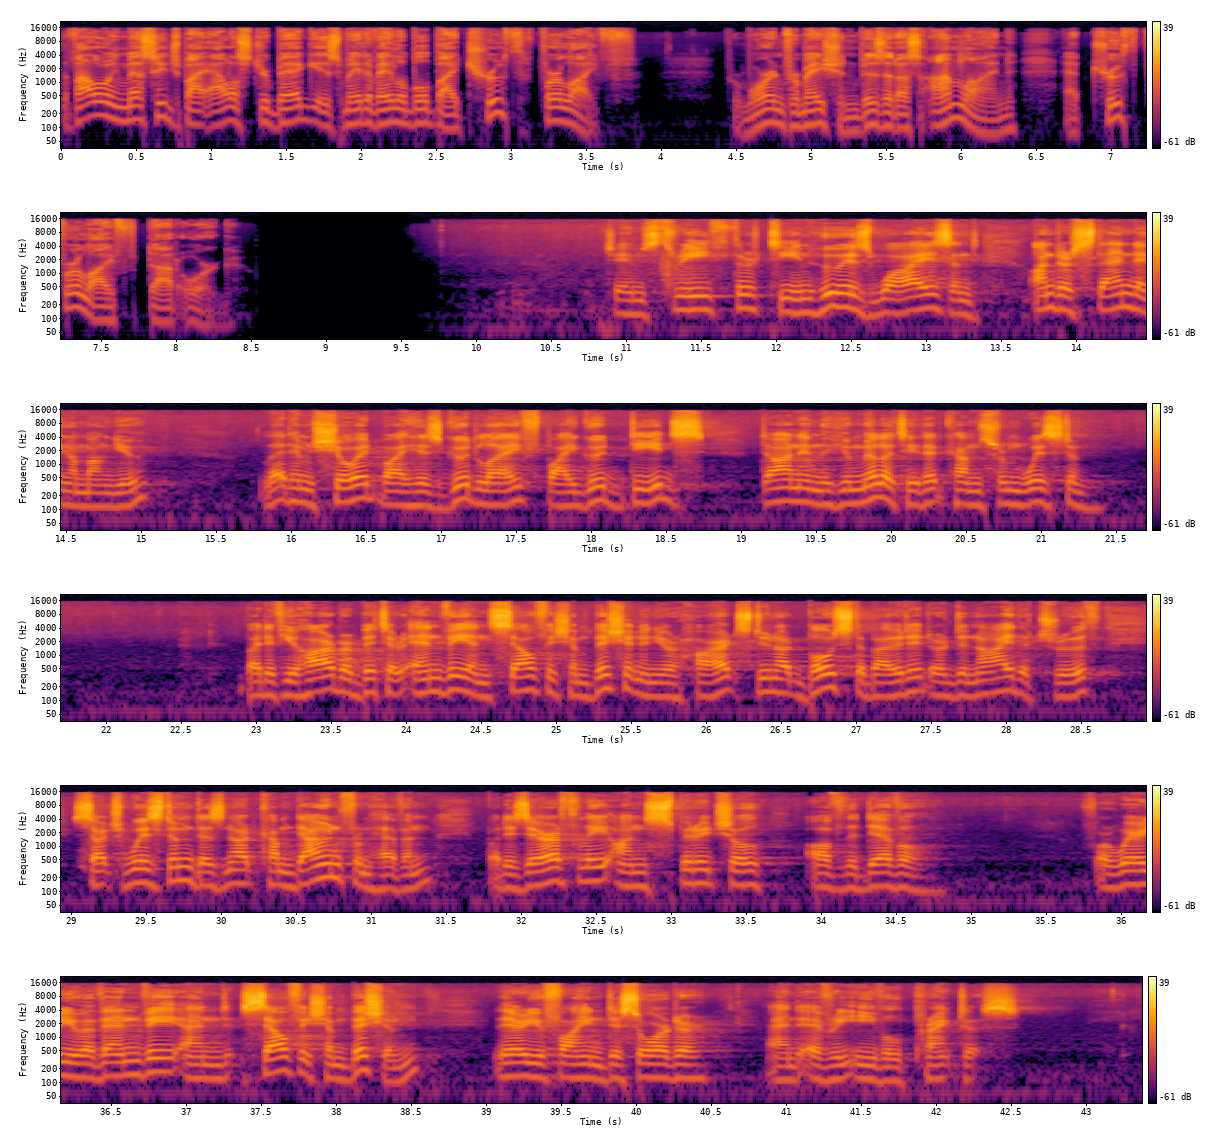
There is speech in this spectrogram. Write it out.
The following message by Alistair Begg is made available by Truth for Life. For more information, visit us online at truthforlife.org. James 3:13 Who is wise and understanding among you? Let him show it by his good life, by good deeds done in the humility that comes from wisdom. But if you harbor bitter envy and selfish ambition in your hearts, do not boast about it or deny the truth. Such wisdom does not come down from heaven, but is earthly, unspiritual, of the devil. For where you have envy and selfish ambition, there you find disorder and every evil practice.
